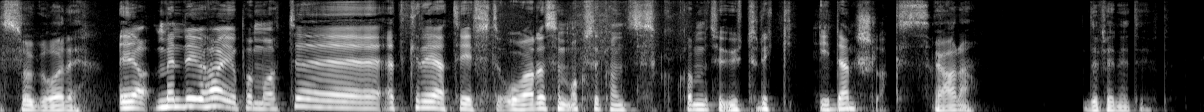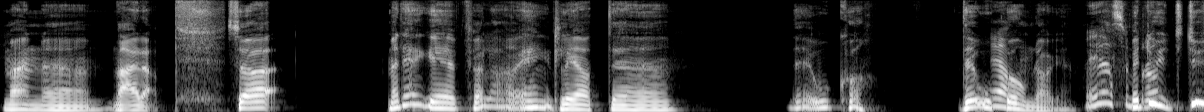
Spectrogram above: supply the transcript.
så grådig. Ja, men du har jo på en måte et kreativt åre som også kan komme til uttrykk i den slags. Ja da, definitivt. Men uh, nei da. Så Men jeg eh, føler egentlig at uh, det er ok. Det er ok Ja. om dagen. Ja, Men du, du,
